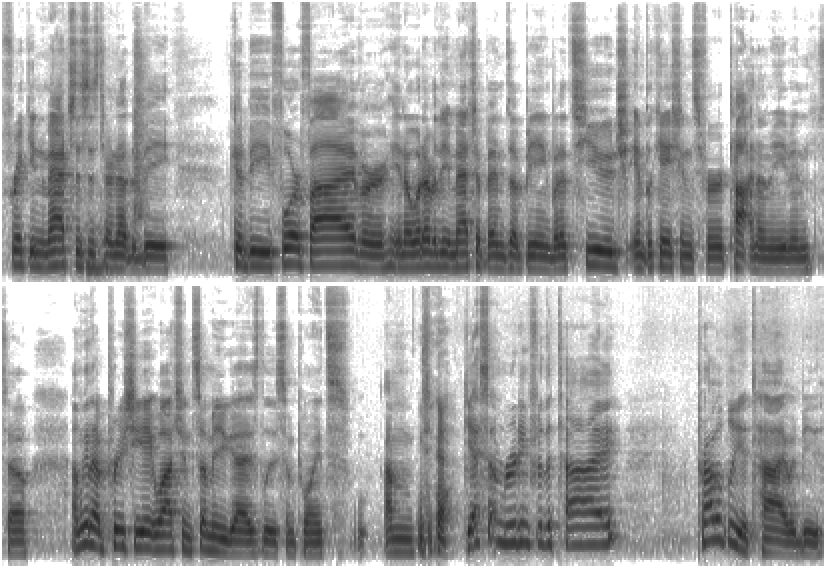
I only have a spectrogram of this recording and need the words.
freaking match this has turned out to be. Could be four or five, or you know whatever the matchup ends up being, but it's huge implications for Tottenham even. So I'm gonna appreciate watching some of you guys lose some points. I'm Yeah. guess I'm rooting for the tie. Probably a tie would be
